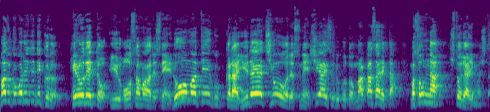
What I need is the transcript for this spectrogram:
まずここで出てくるヘロデという王様はですね、ローマ帝国からユダヤ地方をですね、支配することを任された、まあ、そんな人でありました。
